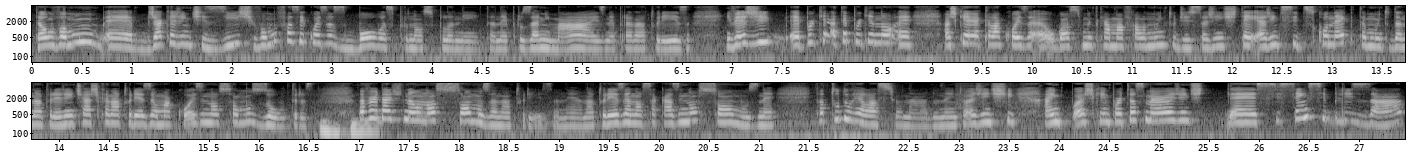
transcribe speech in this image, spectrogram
Então vamos, é, já que a gente existe, vamos fazer coisas boas para o nosso planeta, né, para os animais, né, para a natureza, em vez de, é porque até porque não, é, acho que é aquela coisa, eu gosto muito que a Má fala muito disso. A gente tem, a gente se desconecta muito da natureza. A gente acha que a natureza é uma coisa e nós somos outras. Na verdade não, nós somos a natureza, né? A natureza é a nossa casa e nós somos, né? Tá tudo relacionado, né? Então a gente, a, acho que a importância maior é a gente é, se sensibilizar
